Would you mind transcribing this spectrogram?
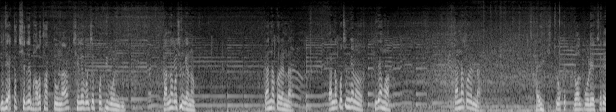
যদি একটা ছেলে ভালো থাকতো ওনার ছেলে বলছে প্রতিবন্ধী। কান্না করছেন কেন? কান্না করেন না। কান্না করছেন কেন? দিদা মা কান্না করেন না। হাই চোখে জল পড়ে যাচ্ছে রে।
